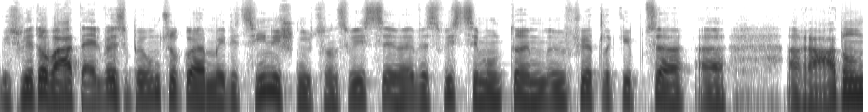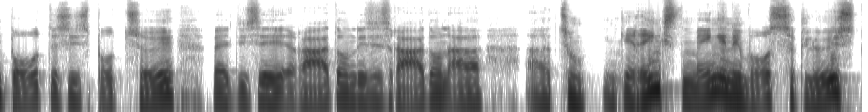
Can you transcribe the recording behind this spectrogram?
es wird aber auch teilweise bei uns sogar medizinisch genutzt. Sonst wisst ihr, was wisst im unteren Müllviertel gibt's ein, ein, ein Radonboot, das ist Bozö, weil diese Radon, dieses Radon auch, äh, zu, in geringsten Mengen im Wasser gelöst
